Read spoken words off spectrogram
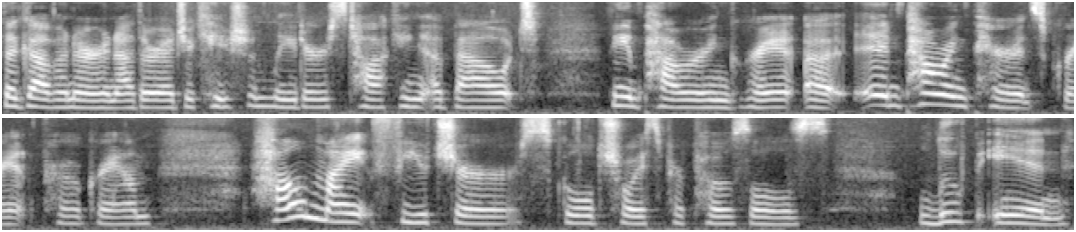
the governor and other education leaders talking about the Empowering, grant, uh, Empowering Parents Grant Program. How might future school choice proposals loop in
